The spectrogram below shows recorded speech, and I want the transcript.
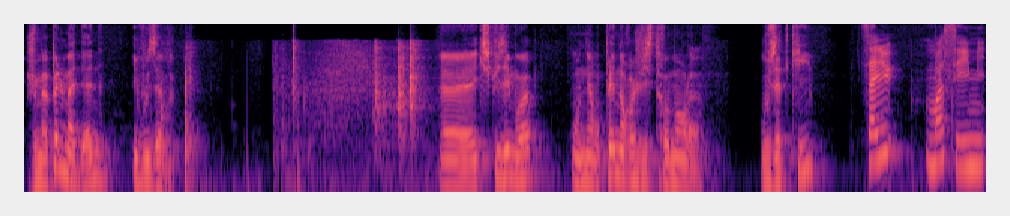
Je m'appelle Madden et vous avez... Euh, excusez-moi, on est en plein enregistrement là. Vous êtes qui? Salut, moi c'est Amy.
